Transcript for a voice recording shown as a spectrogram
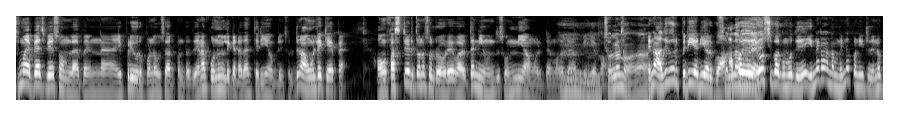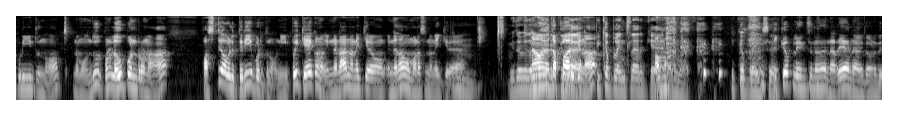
சும்மா எப்பயாச்சும் பேசுவோம்ல. இப்போ என்ன எப்படி ஒரு பொண்ணை உஷார் பண்ணுறது ஏன்னா பொண்ணுங்கள்ட்ட கேட்டால் தான் தெரியும் அப்படின்னு சொல்லிட்டு நான் அவங்கள்ட்ட கேட்பேன். அவங்க ஃபர்ஸ்ட் எடுத்தோன்னே சொல்ற ஒரே வார்த்தை நீ வந்து சொன்னி அவங்கள்ட்ட முதல்ல? அப்படின்னு சொல்லணும். ஏன்னா அதுவே ஒரு பெரிய ஐடியா இருக்கும். அப்போ. யோசிச்சு பார்க்கும்போது என்னடா நம்ம என்ன பண்ணிட்டு என்ன புடிங்கிட்டு இருந்தோம்? நம்ம வந்து ஒரு பொண்ணை லவ் பண்றோம்னா ஃபர்ஸ்ட் அவளுக்கு தெரியப்படுத்தணும். நீ போய் கேட்கணும் என்னடா நினைக்கிறவன் என்னதான் உன் மனசு நினைக்கிற. நான் தப்பா இருக்கேனா? பிக்கப் லைன்ஸ்லாம் இருக்கு. ஆமா. பிக்கப் லைன்ஸ் பிக்கப் லைன்ஸ்னா நிறைய நான் தோணுது.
